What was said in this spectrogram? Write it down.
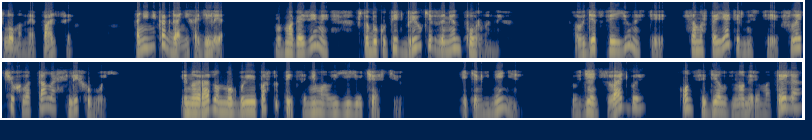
сломанные пальцы. Они никогда не ходили в магазины, чтобы купить брюки взамен порванных. В детстве и юности самостоятельности Флетчу хватало с лихвой. Иной раз он мог бы и поступиться немалой ее частью. И тем не менее, в день свадьбы он сидел в номере мотеля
